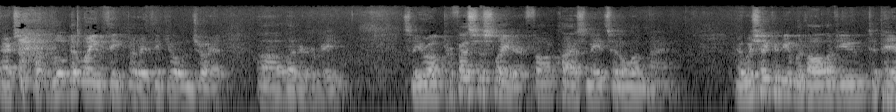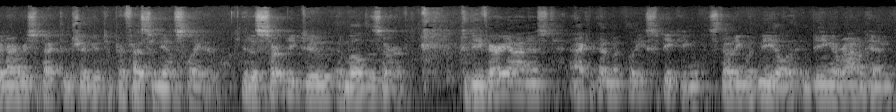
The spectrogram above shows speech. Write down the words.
actually a little bit lengthy, but I think you'll enjoy it, uh, letter to read. So you wrote, Professor Slater, fellow classmates and alumni. I wish I could be with all of you to pay my respect and tribute to Professor Neil Slater. It is certainly due and well deserved. To be very honest, academically speaking, studying with Neil and being around him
